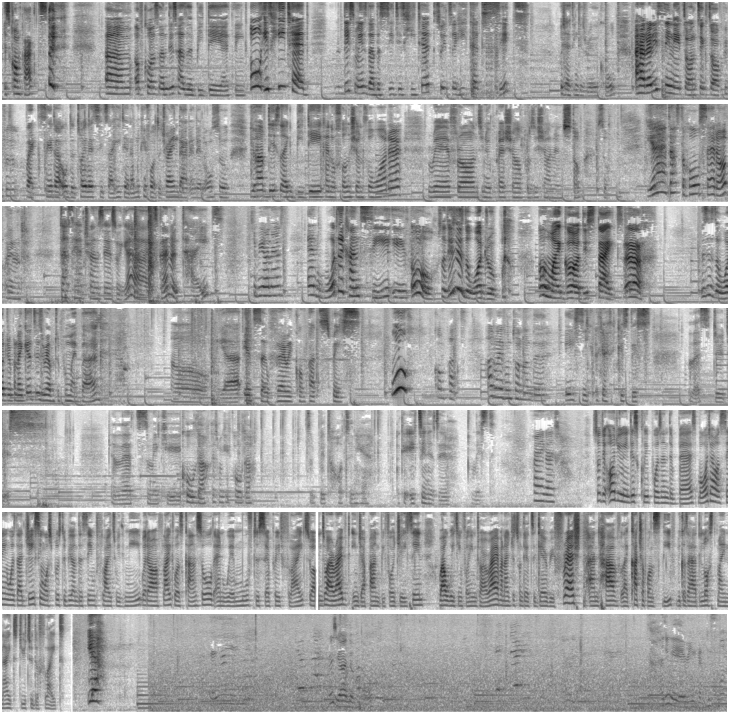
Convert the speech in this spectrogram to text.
It's compact. um, of course, and this has a bidet. I think. Oh, it's heated. This means that the seat is heated, so it's a heated seat which I think is really cool. I had already seen it on TikTok. People like say that oh the toilet seats are heated. I'm looking forward to trying that. And then also you have this like bidet kind of function for water rear front you know pressure position and stop. So yeah that's the whole setup and that's the entrance there. So yeah it's kind of tight to be honest. And what i can't see is oh so this is the wardrobe. Oh my god it's tight. Ugh. this is the wardrobe and i guess this is where i'm to put my bag. Oh yeah it's a very compact space. Woo! compact how do I even turn on the AC? Okay, I think it's this. let's do this. And let's make it colder. Let's make it colder. It's a bit hot in here. Okay 18 is the list. All right guys so the audio in this clip wasn't the best, but what I was saying was that Jason was supposed to be on the same flight with me, but our flight was cancelled and we're moved to separate flights. So, I arrived in Japan before Jason while waiting for him to arrive, and I just wanted to get refreshed and have like catch up on sleep because I had lost my night due to the flight. Yeah. Where's your hand now? This morning.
